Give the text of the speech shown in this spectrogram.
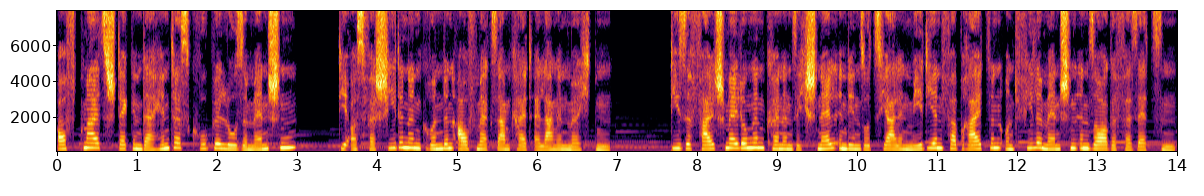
Oftmals stecken dahinter skrupellose Menschen, die aus verschiedenen Gründen Aufmerksamkeit erlangen möchten. Diese Falschmeldungen können sich schnell in den sozialen Medien verbreiten und viele Menschen in Sorge versetzen.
